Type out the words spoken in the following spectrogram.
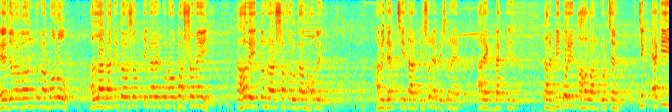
হে জনগণ, তোমরা বলো, আল্লাহ ব্যতীত সত্যিকারের কোনো উপাস্য নেই, তাহলেই তোমরা সফল কাম হবে। আমি দেখছি তার পিছনে পিছনে আরেক ব্যক্তি তার বিপরীত আহ্বান করছেন। ঠিক একই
